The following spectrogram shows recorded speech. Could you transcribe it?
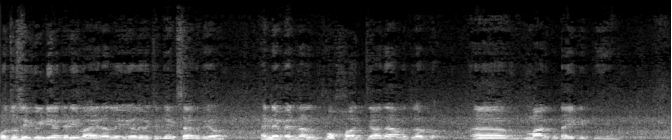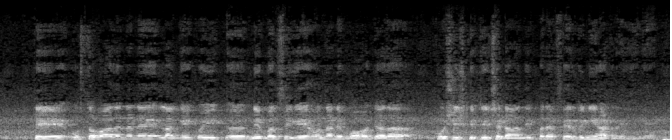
ਉਹ ਤੁਸੀਂ ਵੀਡੀਓ ਜਿਹੜੀ ਵਾਇਰਲ ਹੋਈ ਉਹਦੇ ਵਿੱਚ ਦੇਖ ਸਕਦੇ ਹੋ, ਇਹਨੇ ਮੇਰੇ ਨਾਲ ਬਹੁਤ ਜ਼ਿਆਦਾ ਮਤਲਬ ਮਾਰ ਕੁਟਾਈ ਕੀਤੀ ਹੈ। ਤੇ ਉਸ ਤੋਂ ਬਾਅਦ ਇਹਨਾਂ ਨੇ ਲਾਗੇ ਕੋਈ ਇੱਕ ਨੇਬਰ ਸੀਗੇ, ਉਹਨਾਂ ਨੇ ਬਹੁਤ ਜ਼ਿਆਦਾ ਕੋਸ਼ਿਸ਼ ਕੀਤੀ ਛਡਾਉਣ ਦੀ, ਪਰ ਇਹ ਫਿਰ ਵੀ ਨਹੀਂ ਹਟ ਰਹੀ ਹੈ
